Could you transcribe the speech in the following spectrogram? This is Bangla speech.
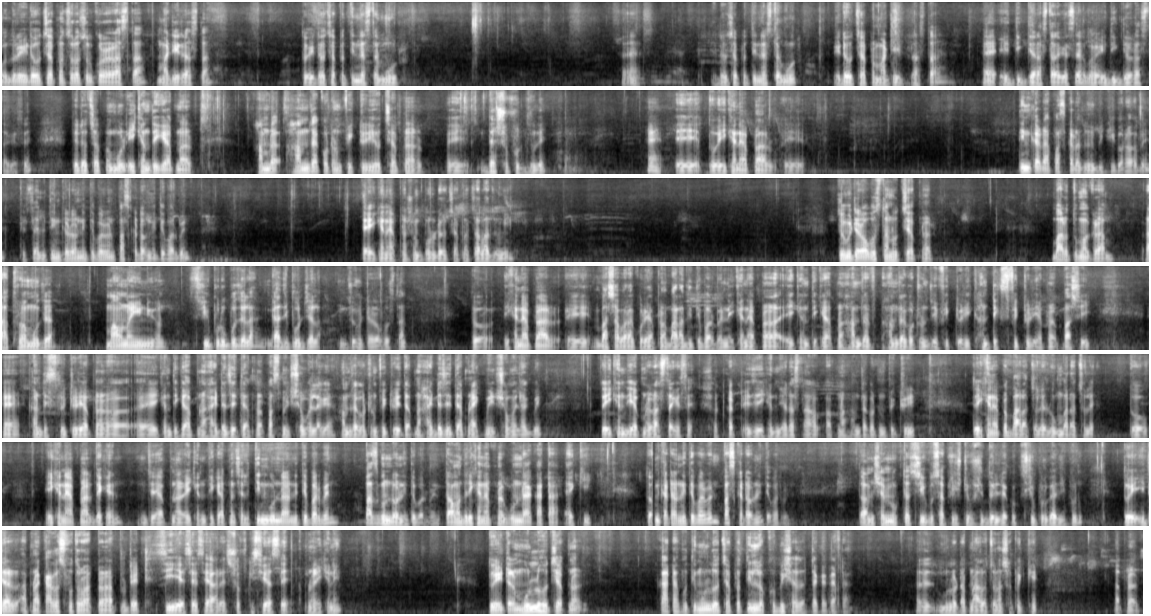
বন্ধুরা, এটা হচ্ছে আপনার চলাচল করার রাস্তা, মাটির রাস্তা। তো এটা হচ্ছে আপনার তিন রাস্তার মোড়। হ্যাঁ এটা হচ্ছে আপনার তিন রাস্তার মোড়। এটা হচ্ছে আপনার মাটির রাস্তা। হ্যাঁ এই দিক দিয়ে রাস্তা গেছে, আবার এই দিক দিয়েও রাস্তা গেছে। তো এটা হচ্ছে আপনার মোড়। এইখান থেকে আপনার হামরা হামজা কটন ফ্যাক্টরি হচ্ছে আপনার দেড়শো ফুট দূরে। হ্যাঁ তো এইখানে আপনার তিন কাটা পাঁচ কাটা জমি বিক্রি করা হবে। তো চাইলে তিন কাটাও নিতে পারবেন, পাঁচ কাটাও নিতে পারবেন। তাই এখানে আপনার সম্পূর্ণটা হচ্ছে আপনার চালা জমি। জমিটার অবস্থান হচ্ছে আপনার বারোতমা গ্রাম, রাথুরা মোজা, মাওনা ইউনিয়ন, শ্রীপুর উপজেলা, গাজীপুর জেলা জমিটার অবস্থান। তো এখানে আপনার বাসা ভাড়া করে আপনার ভাড়া দিতে পারবেন। এখানে আপনারা এইখান থেকে আপনার হামজা হামজা কটন যে ফ্যাক্টরি খানটেক্স ফ্যাক্টরি আপনার পাশেই হ্যাঁ খানটেক্স ফ্যাক্টরি আপনার এখান থেকে আপনার হাইডা যেতে আপনার পাঁচ মিনিট সময় লাগে। হামজা কটন ফ্যাক্টরিতে আপনার হাইডা যেতে আপনার এক মিনিট সময় লাগবে। তো এইখান দিয়ে আপনার রাস্তা গেছে শর্টকাট এই যে এখান দিয়ে রাস্তা আপনার হামজা কটন ফ্যাক্টরি তো এখানে আপনার ভাড়া চলে রুম ভাড়া চলে। তো এখানে আপনার দেখেন যে আপনার এখান থেকে আপনার চাইলে তিন গুন্ডাও নিতে পারবেন। পাঁচ গুন্ডাও নিতে পারবেন। তো আমাদের এখানে আপনার গুন্ডা কাটা একই। তো কাটাও নিতে পারবেন, পাঁচ কাটাও নিতে পারবেন। তো আমি স্বামী মুক্তা, শ্রীপুর অফিসের দলীয় লেখক শ্রীপুর, গাজীপুর। তো এটার আপনার কাগজপত্র আপনার আপ টু ডেট সিএসএস আর এস সব কিছুই আছে আপনার এখানে। তো এটার মূল্য হচ্ছে আপনার, কাটা প্রতি মূল্য হচ্ছে আপনার তিন লক্ষ বিশ হাজার টাকা কাটা। মূল্যটা আপনার আলোচনা সাপেক্ষে আপনার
